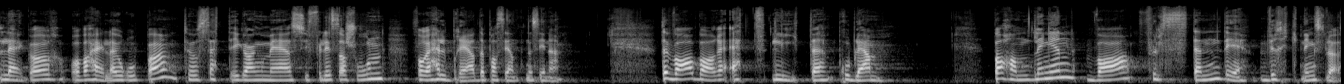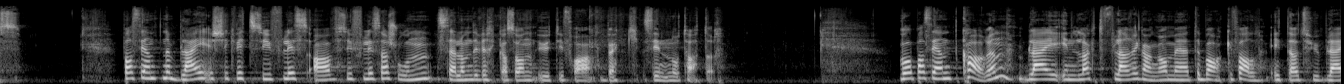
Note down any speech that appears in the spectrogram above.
leger over hele Europa til å sette i gang med syfilisasjon for å helbrede pasientene sine. Det var bare et lite problem. Behandlingen var fullstendig virkningsløs. Pasientene ble ikke kvitt syfilis av syfilisasjonen, selv om det virka sånn ut ifra Buck sine notater. Vår pasient Karen ble innlagt flere ganger med tilbakefall etter at hun ble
